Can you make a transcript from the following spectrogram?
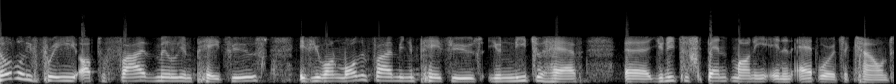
totally free up to 5 million page views. If you want more than 5 million page views, you need to have uh, you need to spend money in an AdWords account,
